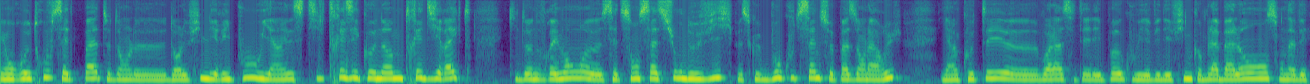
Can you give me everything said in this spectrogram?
on retrouve cette patte dans le, dans le film Les Ripoux où il y a un style très économe, très direct, qui donne vraiment euh, cette sensation de vie parce que beaucoup de scènes se passent dans la rue. Il y a un côté. euh, voilà, c'était l'époque où il y avait des films comme La Balance. On avait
